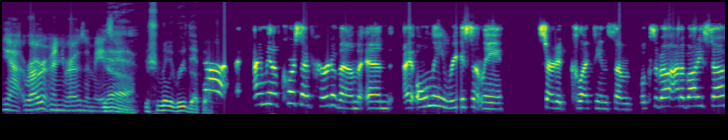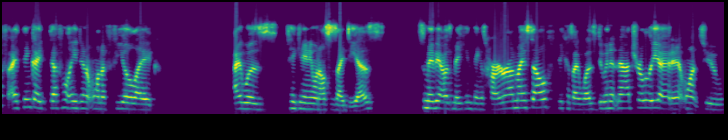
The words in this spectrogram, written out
Yeah, Robert Monroe's amazing. Yeah, you should really read that book. I mean, of course, I've heard of him, and I only recently started collecting some books about out of body stuff. I think I definitely didn't want to feel like I was taking anyone else's ideas. So maybe I was making things harder on myself because I was doing it naturally. I didn't want to.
